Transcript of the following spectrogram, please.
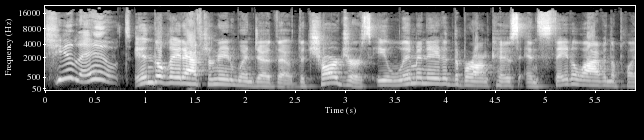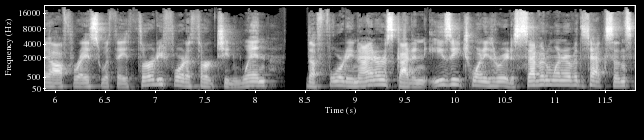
Chill out. In the late afternoon window though, the Chargers eliminated the Broncos and stayed alive in the playoff race with a 34 to 13 win. The 49ers got an easy 23 to 7 win over the Texans.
